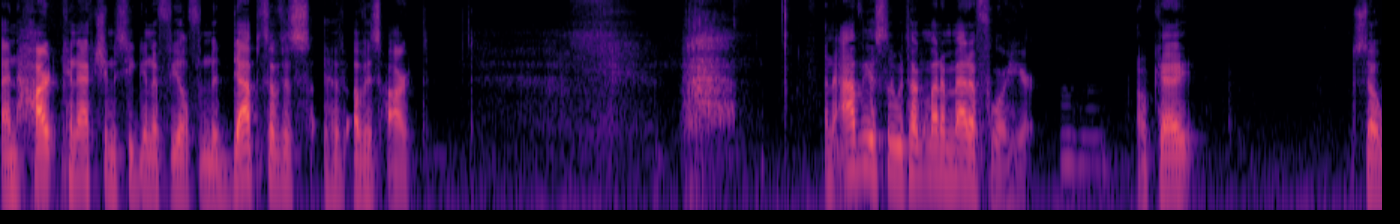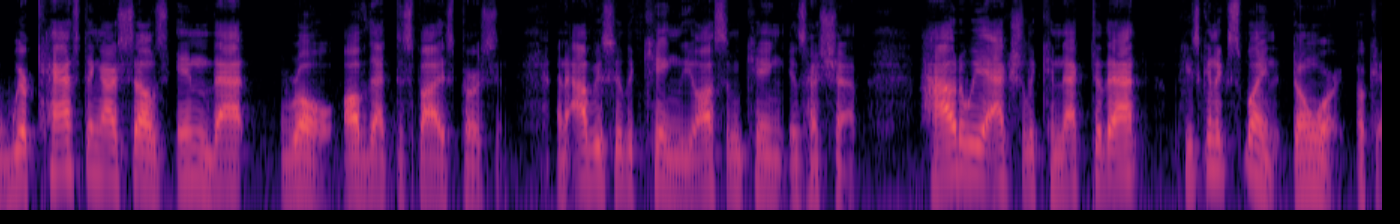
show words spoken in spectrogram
and heart connection is he going to feel from the depths of his, of his heart? And obviously, we're talking about a metaphor here. Okay? So we're casting ourselves in that role of that despised person. And obviously, the king, the awesome king, is Hashem. How do we actually connect to that? He's going to explain it. Don't worry. Okay.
